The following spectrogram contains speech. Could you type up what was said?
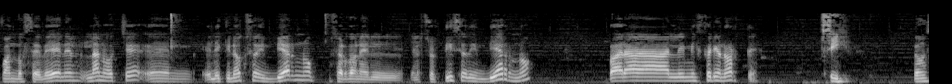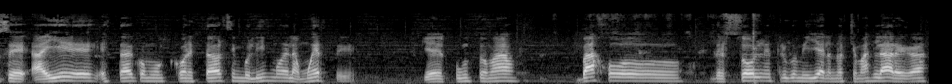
cuando se ve en la noche en el equinoccio de invierno, perdón, el, el solsticio de invierno para el hemisferio norte. Sí. Entonces ahí está como conectado al simbolismo de la muerte, que es el punto más bajo del sol, entre comillas, la noche más larga,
